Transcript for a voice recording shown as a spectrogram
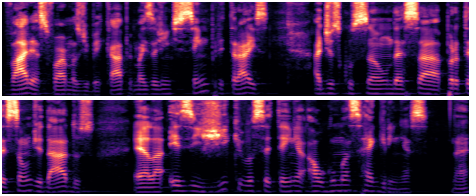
várias formas de backup, mas a gente sempre traz a discussão dessa proteção de dados, ela exigir que você tenha algumas regrinhas. Né?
